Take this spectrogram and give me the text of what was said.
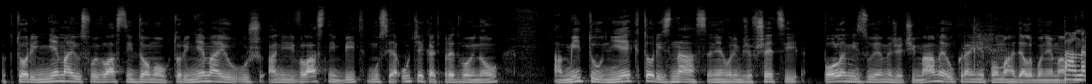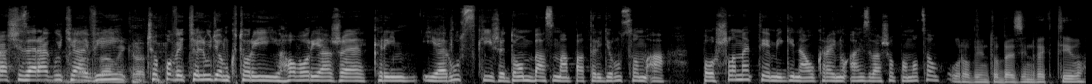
ktorí nemajú svoj vlastný domov, ktorí nemajú už ani vlastný byt, musia utekať pred vojnou a my tu niektorí z nás, nehovorím, že všetci, polemizujeme, že či máme Ukrajine pomáhať alebo nemáme. Pán Raši, zareagujte aj vy. Čo poviete ľuďom, ktorí hovoria, že Krym je ruský, že Donbass má patriť Rusom a pošleme tie migy na Ukrajinu aj s vašou pomocou? Urobím to bez invektív,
